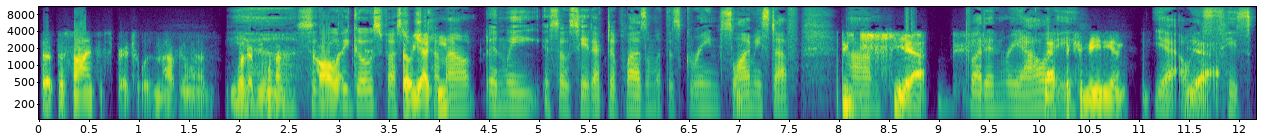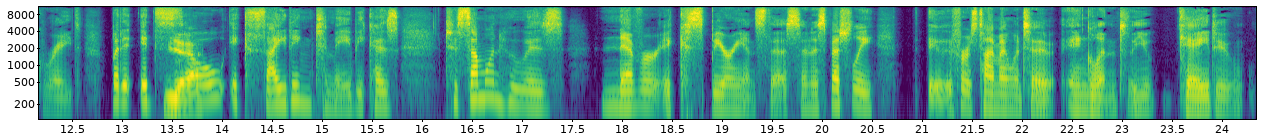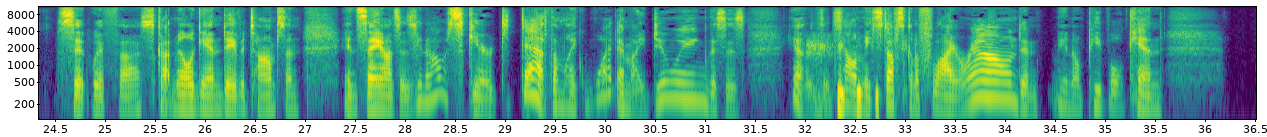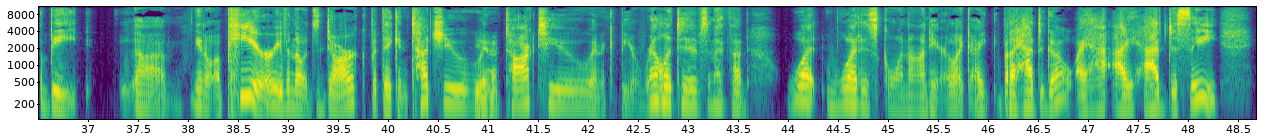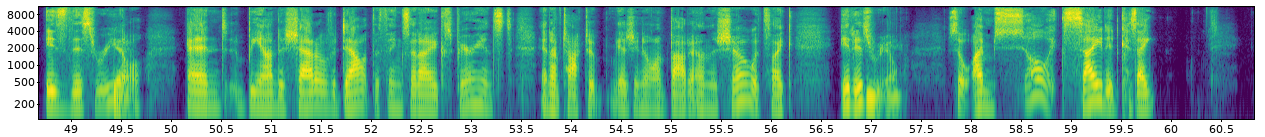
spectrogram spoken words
the the science of spiritualism, however you want to whatever you want to So call the movie it. Ghostbusters So, yeah, come he- out, and we associate ectoplasm with this green slimy stuff. Um, yeah, but in reality, that's reality, the comedian. yeah, oh, Yeah. He's, he's great. But it, it's Yeah. so exciting to me because to someone who has never experienced this, and especially uh, the first time I went to England, to the UK, to sit with uh, Scott Milligan, David Thompson in seances, you know, I was scared to death. I'm like, what am I doing? This is, you know, it's telling me stuff's going to fly around and, you know, people can be, um, you know, appear even though it's dark, but they can touch you Yeah. and talk to you and it could be your relatives. And I thought, what, what is going on here? Like I, but I had to go. I, ha- I had to see, is this real? And beyond a shadow of a doubt, the things that I experienced, and I've talked to, as you know, about it on the show, it's like, it is Mhm. real. So I'm so excited because I,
